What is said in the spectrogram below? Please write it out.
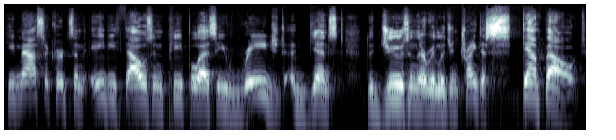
He massacred some 80,000 people as he raged against the Jews and their religion, trying to stamp out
